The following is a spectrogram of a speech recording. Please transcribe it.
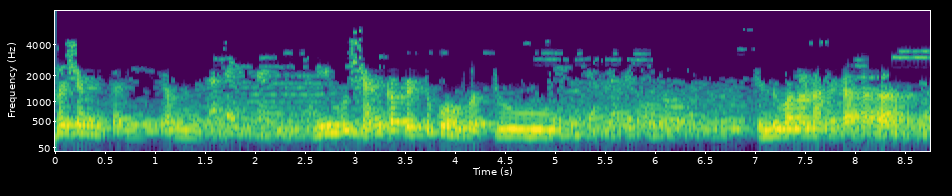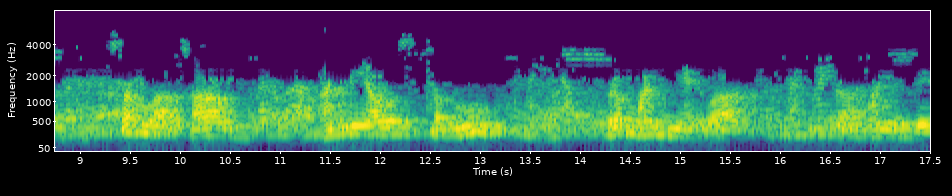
నశంకనీయం నీవు శంక పెట్టుకోవద్దు. ఎందువలనగా సర్వాసాం అన్ని అవస్థలు బ్రహ్మణ్యేవా. బ్రహ్మణ్యే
